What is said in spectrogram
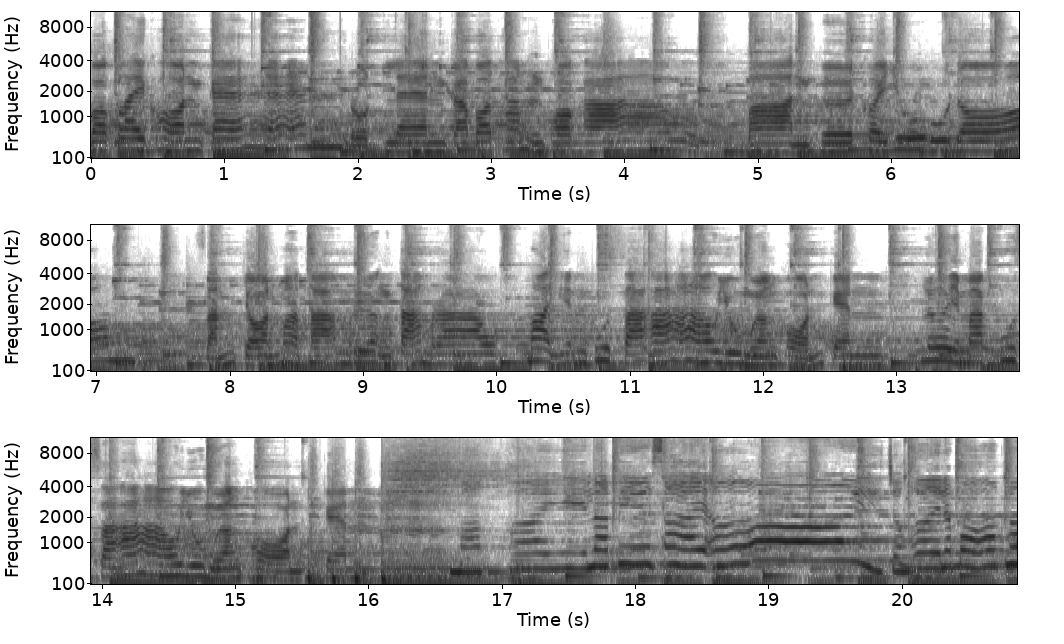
บอกไกลคอนแกนรถแลนกะบอท่านพอขาว บ้านเกิดคอยอยู่อุดรสัญจรมาตามเรื่องตามราว มาเห็นผู้สาวอยู่เมืองขอนแก่น เลยมาผู้สาวอยู่เมืองขอนแก่น มักไผละพี่สายเอ้ยจงเอ้ยและบอกน้อง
